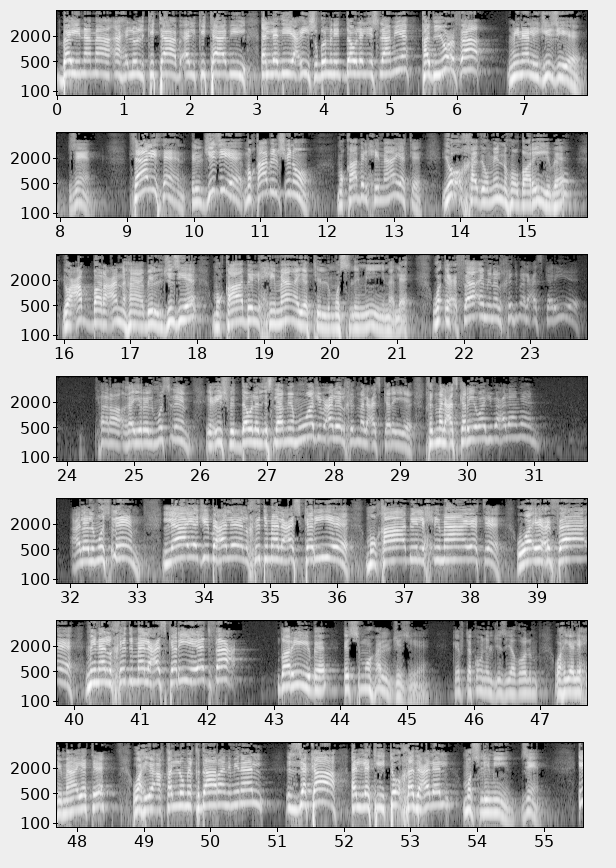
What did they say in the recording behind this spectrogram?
بينما أهل الكتاب الكتابي الذي يعيش ضمن الدولة الإسلامية قد يعفى من الجزية. زين. ثالثا الجزية مقابل شنو؟ مقابل حمايته. يؤخذ منه ضريبة يعبر عنها بالجزية مقابل حماية المسلمين له. وإعفاء من الخدمة العسكرية. ترى غير المسلم يعيش في الدولة الإسلامية مو واجب عليه الخدمة العسكرية. الخدمة العسكرية واجبة على من؟ على المسلم. لا يجب عليه الخدمة العسكرية مقابل حمايته وإعفائه من الخدمة العسكرية. يدفع ضريبة اسمها الجزية. كيف تكون الجزية ظلم؟ وهي لحمايته وهي أقل مقدارا من الزكاة التي تؤخذ على المسلمين. زين.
